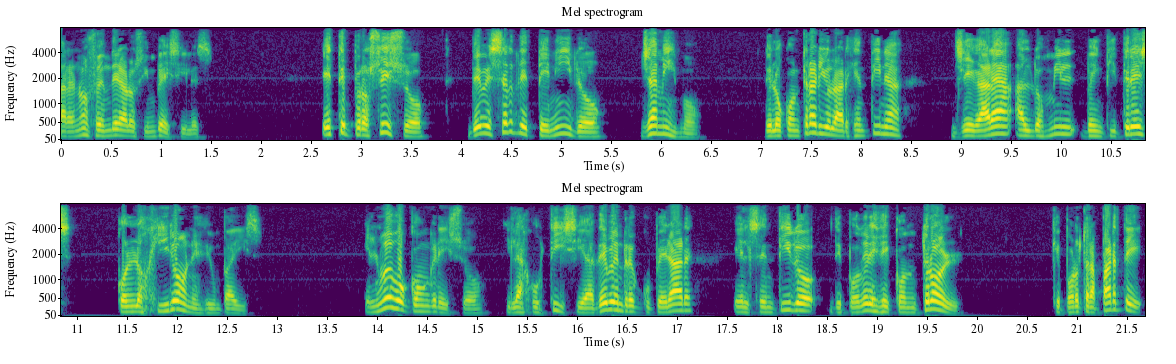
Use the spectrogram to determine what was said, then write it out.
para no ofender a los imbéciles. Este proceso debe ser detenido ya mismo. De lo contrario, la Argentina llegará al 2023 con los girones de un país. El nuevo Congreso y la justicia deben recuperar el sentido de poderes de control, que por otra parte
